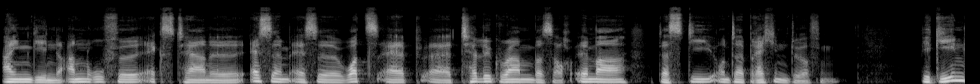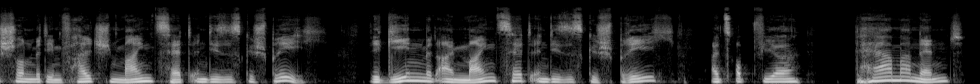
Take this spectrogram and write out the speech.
eingehende Anrufe, externe SMS, WhatsApp, äh, Telegram, was auch immer, dass die unterbrechen dürfen. Wir gehen schon mit dem falschen Mindset in dieses Gespräch. Wir gehen mit einem Mindset in dieses Gespräch, als ob wir permanent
